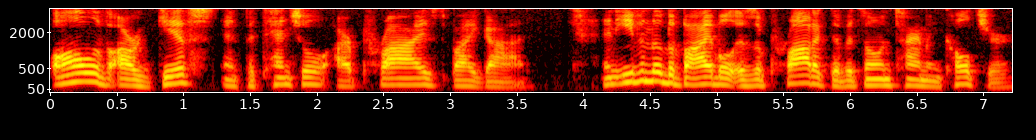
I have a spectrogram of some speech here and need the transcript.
All of our gifts and potential are prized by God. And even though the Bible is a product of its own time and culture,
